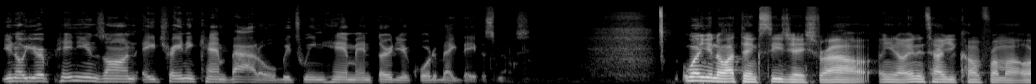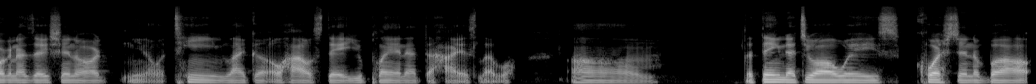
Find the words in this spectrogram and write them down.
you know, your opinions on a training camp battle between him and third year quarterback Davis Mills. Well, you know, I think CJ Stroud, you know, anytime you come from an organization or, you know, a team like uh, Ohio State, you're playing at the highest level. Um, the thing that you always question about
